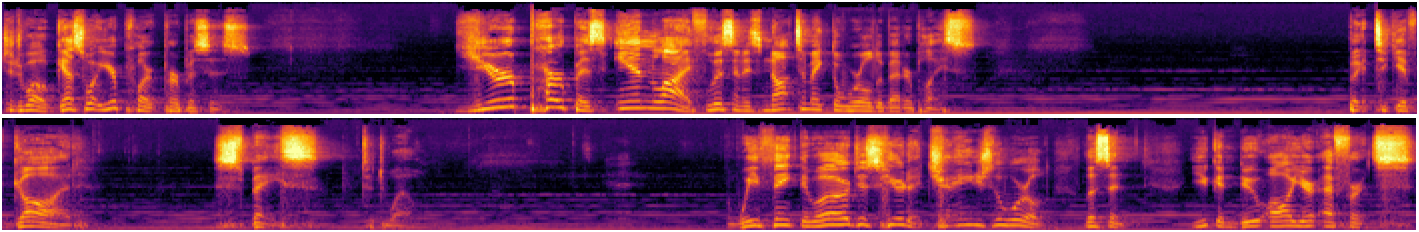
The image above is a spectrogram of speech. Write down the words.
to dwell. Guess what your purpose is? Your purpose in life, listen, is not to make the world a better place, but to give God space to dwell. We think that, well, we're just here to change the world. Listen, you can do all your efforts,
